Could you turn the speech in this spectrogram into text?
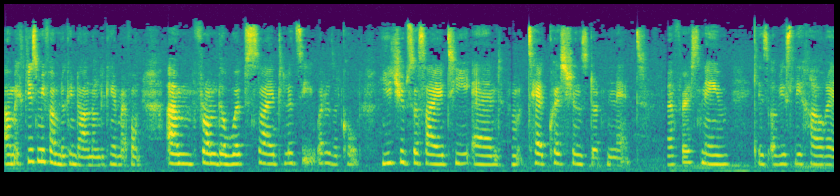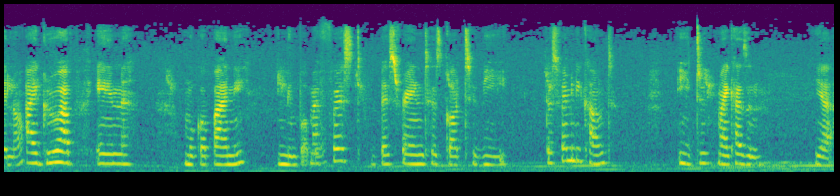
um excuse me if i'm looking down i'm looking at my phone. Um from the website let's see what is it called? Youtube society and um, tagquestions.net my first name is obviously Kgaugelo. i grew up in Limpopo. My first best friend has got to be, does family count? Itu, my cousin. Yeah.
